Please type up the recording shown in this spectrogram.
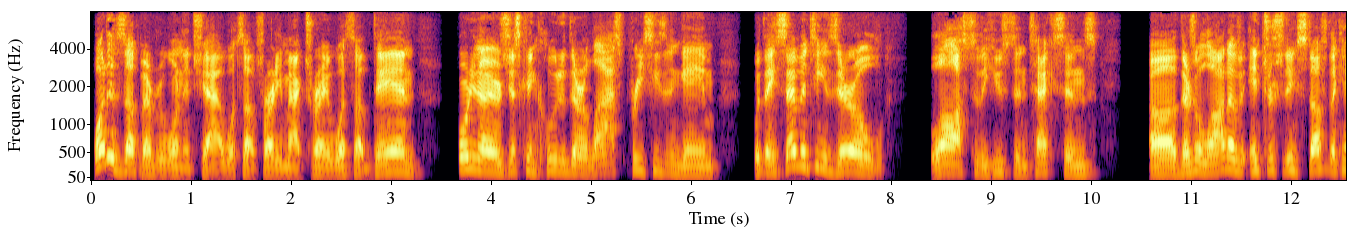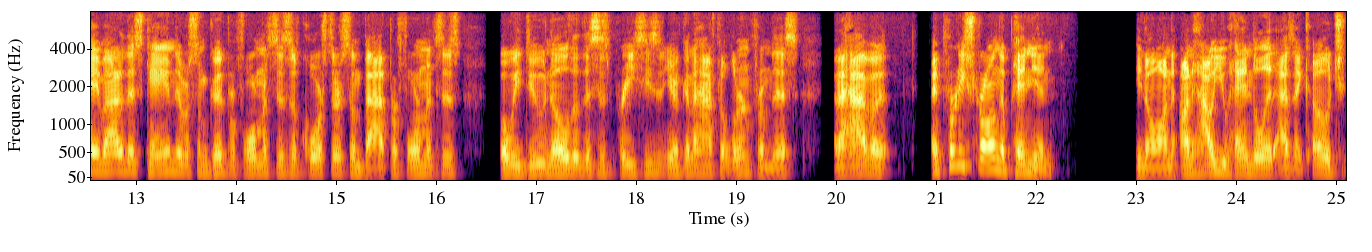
What is up, everyone in chat? What's up, Freddie Mac Trey? What's up, Dan? 49ers just concluded their last preseason game with a 17 0 loss to the Houston Texans. Uh, there's a lot of interesting stuff that came out of this game. There were some good performances. Of course, there's some bad performances, but we do know that this is preseason. You're going to have to learn from this. And I have a, a pretty strong opinion, you know, on, on how you handle it as a coach.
